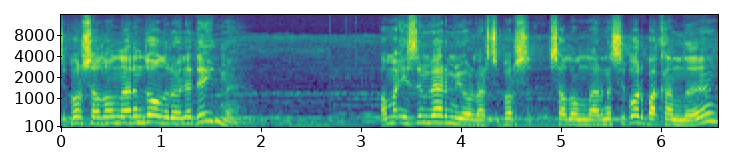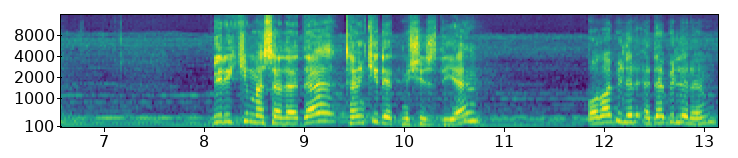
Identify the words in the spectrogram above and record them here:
Spor salonlarında olur öyle değil mi? Ama izin vermiyorlar spor salonlarına. Spor Bakanlığı bir iki meselede tenkit etmişiz diye olabilir, edebilirim.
